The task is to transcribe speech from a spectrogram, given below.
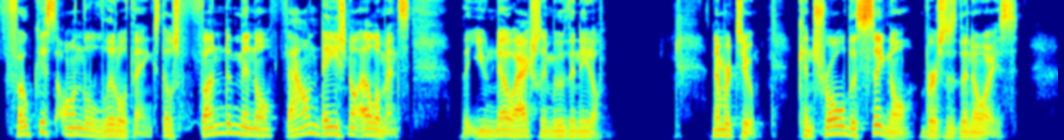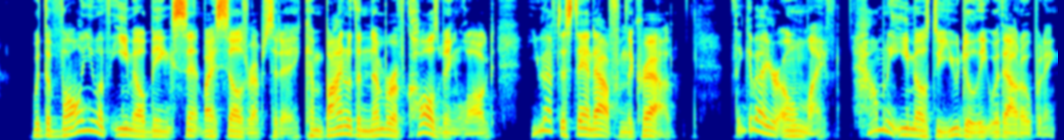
Focus on the little things, those fundamental, foundational elements that you know actually move the needle. Number two, control the signal versus the noise. With the volume of email being sent by sales reps today, combined with the number of calls being logged, you have to stand out from the crowd. Think about your own life. How many emails do you delete without opening?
